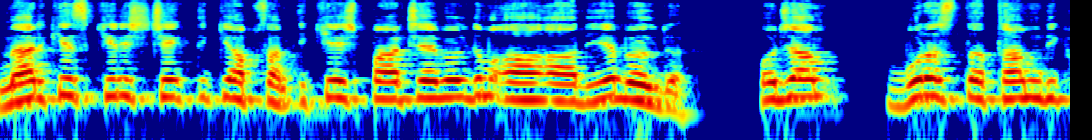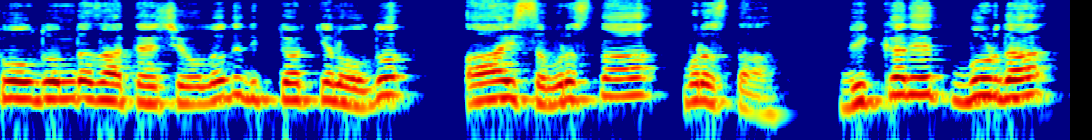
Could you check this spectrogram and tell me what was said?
Merkez kiriş çektik yapsam iki eş parçaya böldüm A A diye böldü. Hocam burası da tam dik olduğunda zaten şey oluyordu. Dikdörtgen oldu. A ise burası da A burası da A. Dikkat et burada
